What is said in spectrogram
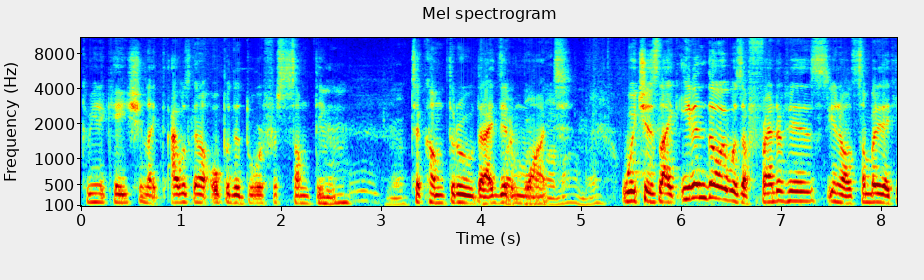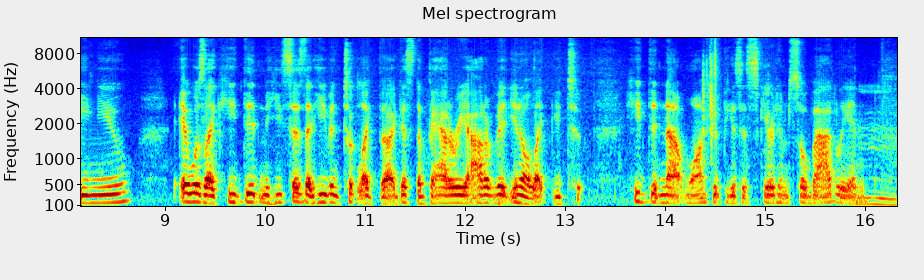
communication, like I was gonna open the door for something mm. Yeah. to come through that I didn't Like want. mom, yeah. Which is like even though it was a friend of his, you know, somebody that he knew, it was like he didn't he says that he even took like the I guess the battery out of it, you know, like he took he did not want to because it scared him so badly and Mm.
